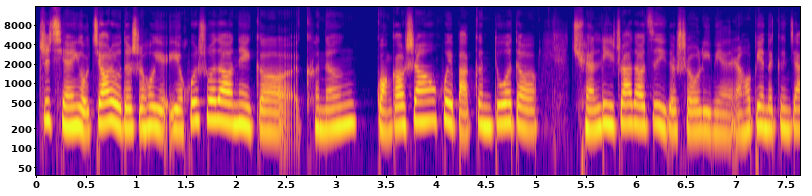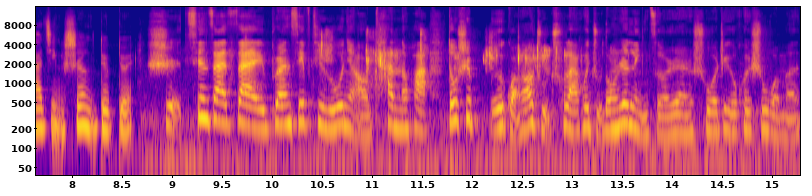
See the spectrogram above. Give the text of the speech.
之前有交流的时候，也也会说到那个可能。广告商会把更多的权利抓到自己的手里面，然后变得更加谨慎，对不对？是。现在在 brand safety，如果你要看的话，都是广告主出来会主动认领责任，说这个会是我们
